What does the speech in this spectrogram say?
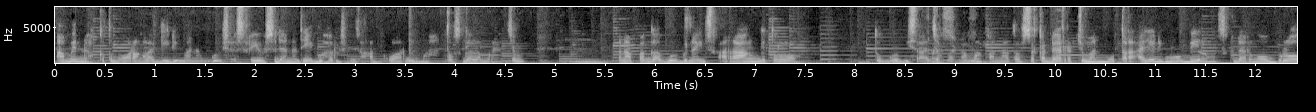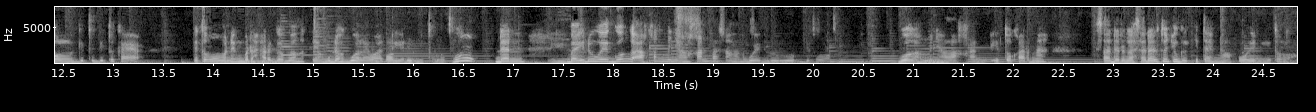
amin udah ketemu orang lagi di mana gue bisa serius dan nanti gue harus misalkan keluar rumah atau segala macem Hmm. kenapa nggak gue gunain sekarang gitu loh itu gue bisa ajak mereka sih. makan atau sekedar cuman muter aja di mobil sekedar ngobrol gitu-gitu kayak itu momen yang berharga banget yang udah gue lewatin gitu loh dan Iya. by the way gue nggak akan menyalahkan pasangan gue yang dulu gitu loh gue nggak Hmm. menyalahkan itu karena sadar nggak sadar itu juga kita yang ngelakuin gitu loh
